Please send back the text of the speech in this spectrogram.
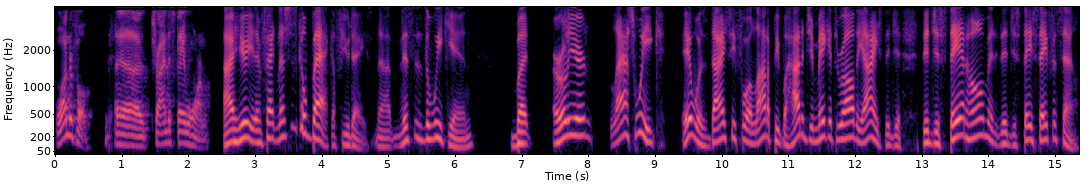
Wonderful. Uh, trying to stay warm. I hear you. In fact, let's just go back a few days. Now, this is the weekend, but earlier last week, it was dicey for a lot of people. How did you make it through all the ice? Did you did you stay at home and did you stay safe and sound?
